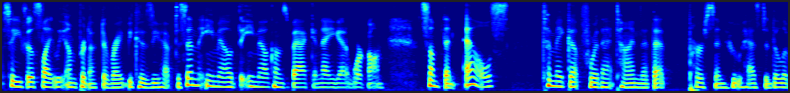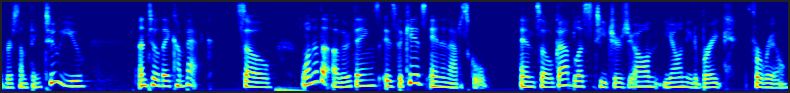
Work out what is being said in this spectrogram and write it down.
So you feel slightly unproductive, right? Because you have to send the email, the email comes back, and now you got to work on something else to make up for that time that that person who has to deliver something to you until they come back. So one of the other things is the kids in and out of school. And so God bless the teachers. Y'all y'all need a break for real.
